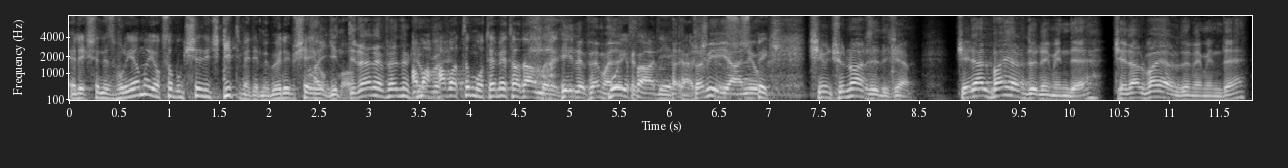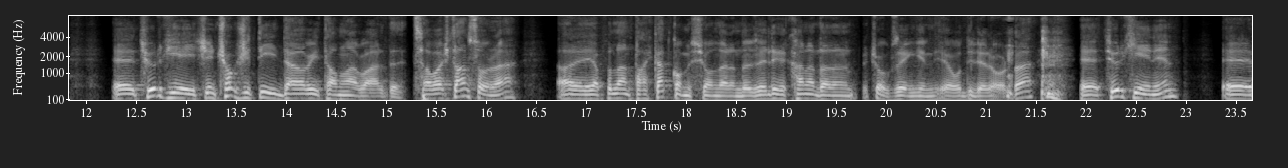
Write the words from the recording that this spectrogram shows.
Eleştiriniz buraya mı yoksa bu kişiler hiç gitmedi mi? Böyle bir şey Hayır, yok mu? gittiler efendim. Ama Çok- Habat'ın muhtemet adamları Hayır değil. efendim. Bu alakası- ifadeye karşı Tabii yani. Peki. Şimdi şunu arz edeceğim. Celal Bayar döneminde, Celal Bayar döneminde e, Türkiye için çok ciddi iddia ve ithamlar vardı. Savaştan sonra e, yapılan tahkikat komisyonlarında özellikle Kanada'nın çok zengin Yahudileri orada e, Türkiye'nin e,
